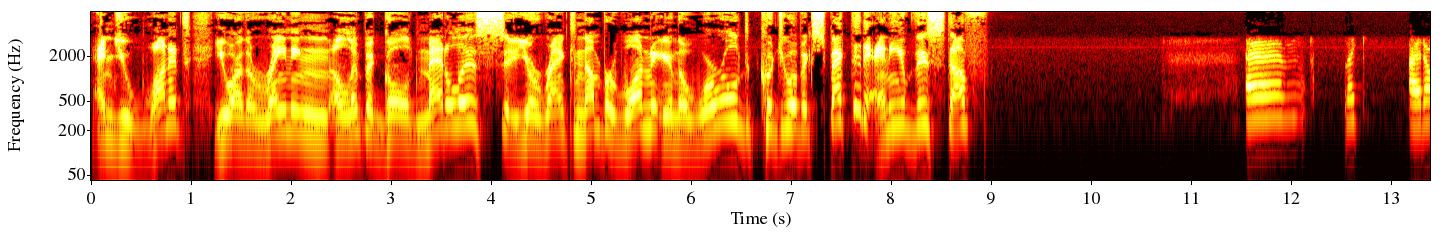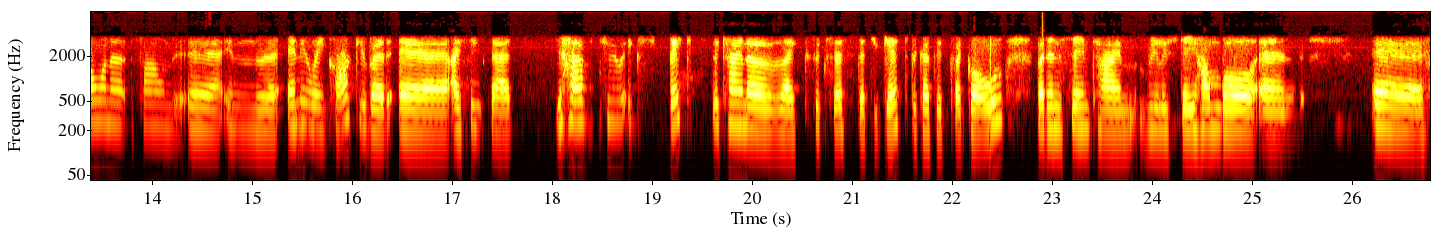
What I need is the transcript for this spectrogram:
and you won it. You are the reigning Olympic gold medalist. You're ranked number one in the world. Could you have expected any of this stuff? Um, like, I don't want to sound uh, in any way cocky, but uh, I think that you have to expect the kind of like success that you get because it's a goal, but in the same time, really stay humble and uh,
